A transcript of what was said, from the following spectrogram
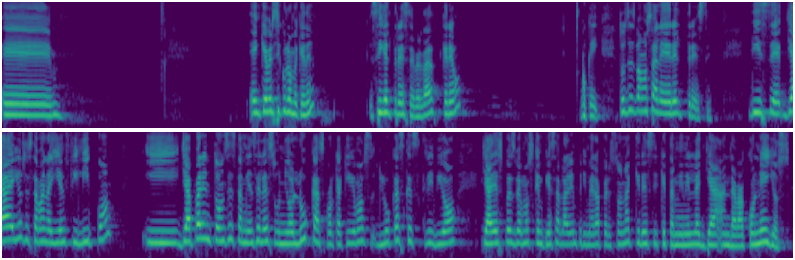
Eh, ¿En qué versículo me quedé? Sigue el 13, ¿verdad? Creo. Ok, entonces vamos a leer el 13. Dice, ya ellos estaban allí en Filipo y ya para entonces también se les unió Lucas, porque aquí vemos Lucas que escribió, ya después vemos que empieza a hablar en primera persona, quiere decir que también él ya andaba con ellos.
